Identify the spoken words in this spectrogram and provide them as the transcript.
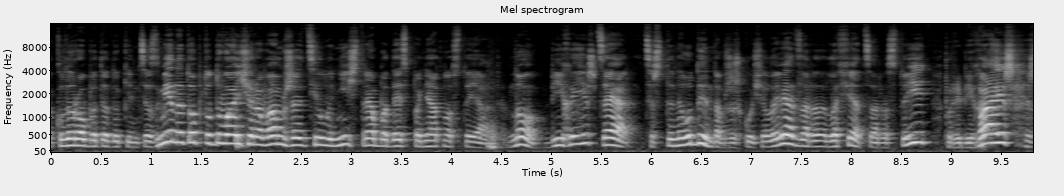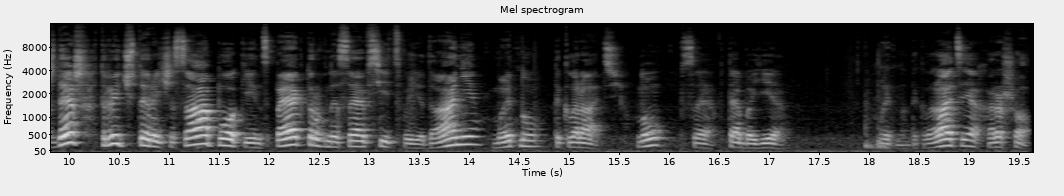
А коли робите до кінця зміни, тобто до вечора, вам вже цілу ніч треба десь понятно стояти. Ну, бігаєш, це, це ж ти не один, там же ж куча лафет, зараз, лафет зараз стоїть, прибігаєш, ждеш 3-4 часа, поки інспектор внесе всі свої дані в митну декларацію. Ну, все, в тебе є митна декларація, хорошо.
